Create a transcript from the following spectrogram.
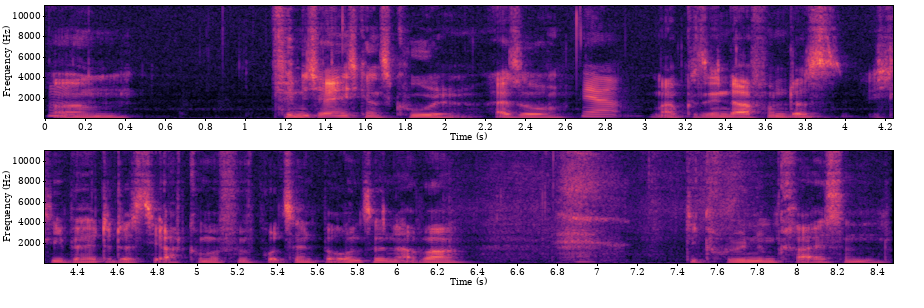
Hm. Ähm, Finde ich eigentlich ganz cool. Also, Ja. mal abgesehen davon, dass ich lieber hätte, dass die 8,5% bei uns sind, aber die Grünen im Kreis sind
